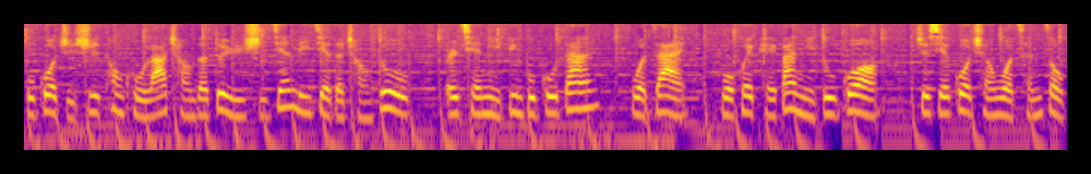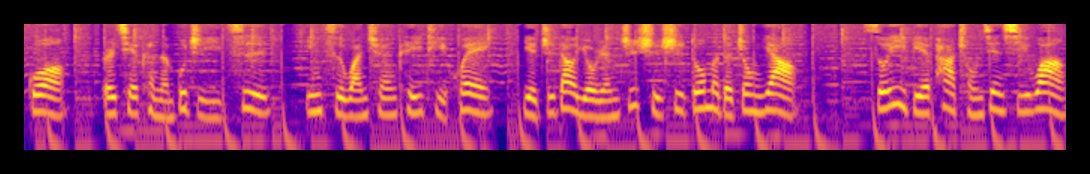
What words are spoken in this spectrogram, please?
不过只是痛苦拉长的对于时间理解的长度。而且你并不孤单，我在，我会陪伴你度过这些过程。我曾走过。而且可能不止一次，因此完全可以体会，也知道有人支持是多么的重要。所以别怕重建希望，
